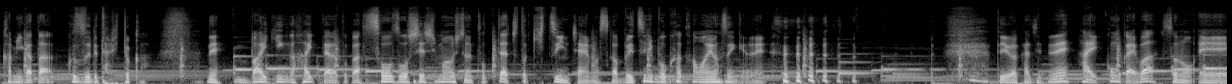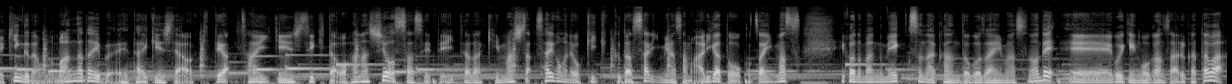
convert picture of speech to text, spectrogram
髪型崩れたりとか、ね、ばい菌が入ったらとか想像してしまう人にとってはちょっときついんちゃいますか？別に僕は構いませんけどね。っていう感じでね、はい、今回はその、えー、キングダムの漫画ダイブ、えー、体験してきて、再現してきたお話をさせていただきました。最後までお聴きくださり、皆様ありがとうございます。この番組 X のアカウントございますので、えー、ご意見ご感想ある方は、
